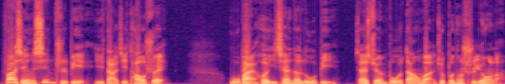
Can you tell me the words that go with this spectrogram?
发行新纸币以打击逃税。五百和一千的卢比在宣布当晚就不能使用了，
